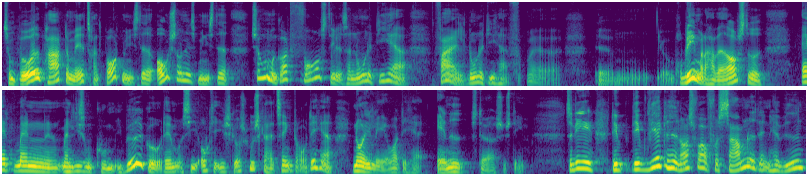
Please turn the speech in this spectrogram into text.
som både partner med Transportministeriet og Sundhedsministeriet, så kunne man godt forestille sig nogle af de her fejl, nogle af de her øh, øh, problemer, der har været opstået, at man, man ligesom kunne imødegå dem og sige, okay, I skal også huske at have tænkt over det her, når I laver det her andet større system. Så det, det, det er virkeligheden også for at få samlet den her viden,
